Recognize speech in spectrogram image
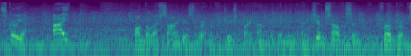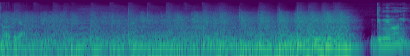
screw you. Bye. On the Left Side is written and produced by Ant McGinley and Jim Salverson for Abrupt Audio. Give me money.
